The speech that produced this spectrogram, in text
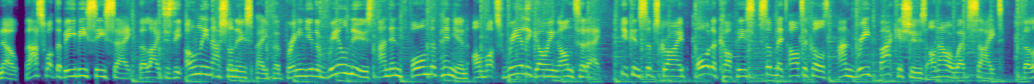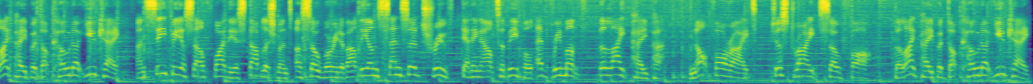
No, that's what the BBC say. The Light is the only national newspaper bringing you the real news and informed opinion on what's really going on today. You can subscribe, order copies, submit articles, and read back issues on our website, thelightpaper.co.uk, and see for yourself why the establishment are so worried about the uncensored truth getting out to people every month. The Light Paper. Not for right, just right so far. Thelightpaper.co.uk.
